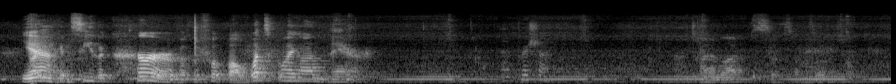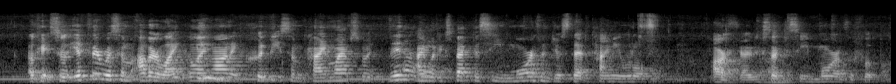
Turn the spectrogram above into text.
Right? Yeah. You can see the curve of the football. What's going on there? Uh, pressure. Time lapse of some sort. Okay, so if there was some other light going on, it could be some time lapse, but then I would expect to see more than just that tiny little arc. I'd expect to see more of the football.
